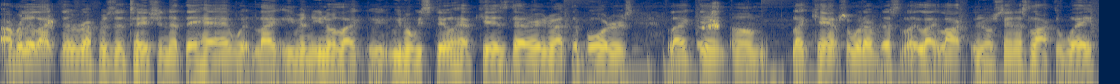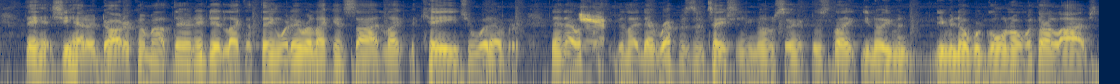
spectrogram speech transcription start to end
I really like the representation that they had with like even you know like you you know we still have kids that are you know at the borders like in um like camps or whatever that's like, like locked you know what I'm saying that's locked away they had, she had her daughter come out there and they did like a thing where they were like inside like the cage or whatever then that was Yeah. supposed to be like that representation you know what I'm saying because like you know even even though we're going on with our lives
